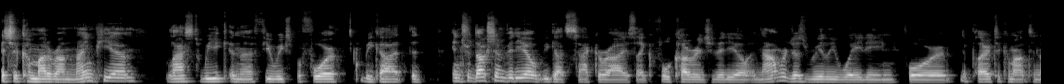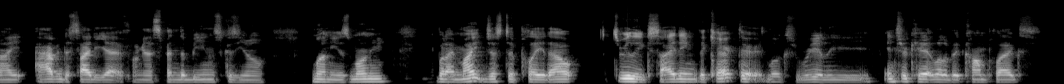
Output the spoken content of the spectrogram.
it should come out around 9 p.m. Last week and a few weeks before, we got the introduction video, we got Sakurai's like full coverage video, and now we're just really waiting for the player to come out tonight. I haven't decided yet if I'm gonna spend the beans because you know, money is money, but I might just to play it out. It's really exciting. The character looks really intricate, a little bit complex,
